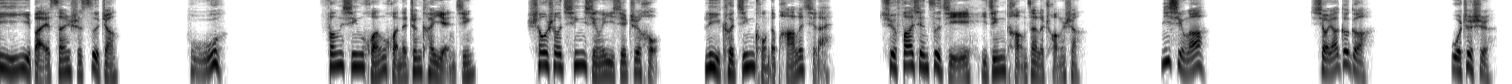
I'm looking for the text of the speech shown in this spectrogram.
第一百三十四章，五。方心缓缓的睁开眼睛，稍稍清醒了一些之后，立刻惊恐的爬了起来，却发现自己已经躺在了床上。你醒了，小牙哥哥，我这是。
